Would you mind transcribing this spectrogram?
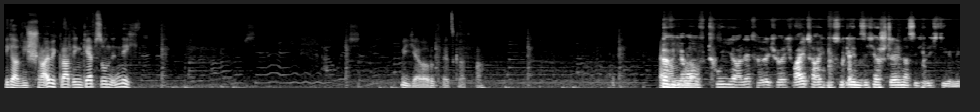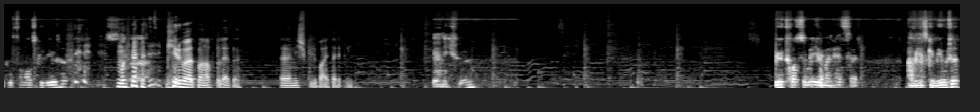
Digga, wie schreibe ich gerade in Caps und in nicht? Wie ich aber rückwärts gerade war. Ja, Keine immer Ahnung. auf Tuialette. Ich höre euch weiter. Ich muss nur eben sicherstellen, dass ich richtige Mikrofon ausgewählt habe. Äh, Guido hört man auf Toilette. Äh, nicht Spiel beitreten. Wäre nicht schön. Trotzdem eben mein Headset. Habe ich jetzt gemutet?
